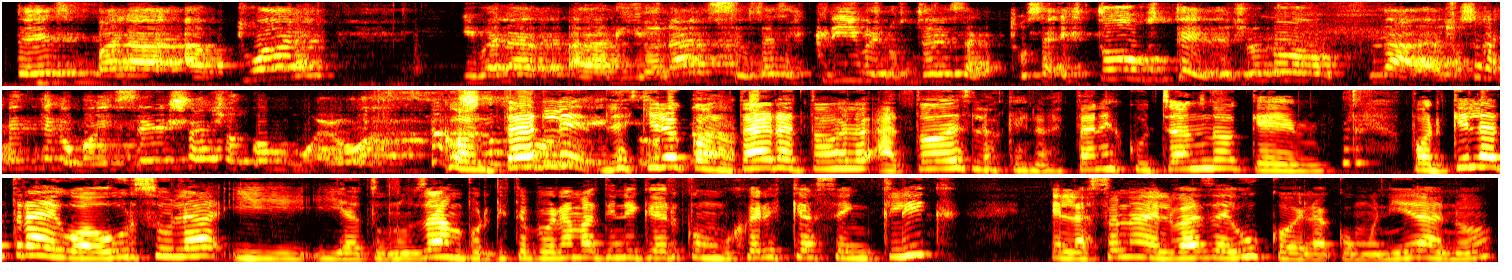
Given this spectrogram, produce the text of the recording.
Ustedes van a actuar y van a, guionarse, ustedes escriben, ustedes, o sea, es todo ustedes, yo no, nada, yo solamente, como dice ella, yo conmuevo. Contarle, les quiero contar a todos, a todos los que nos están escuchando que, ¿por qué la traigo a Úrsula y, y a Tunuyán? Porque este programa tiene que ver con mujeres que hacen clic en la zona del Valle de Uco, de la comunidad, ¿no?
